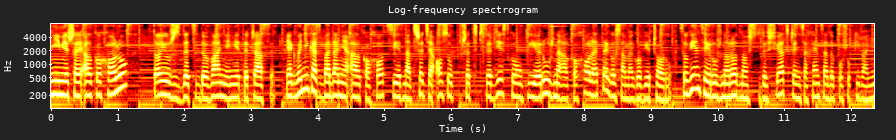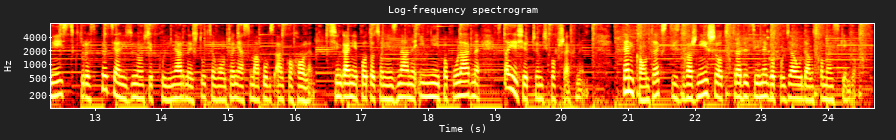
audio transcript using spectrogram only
Nie mieszaj alkoholu? To już zdecydowanie nie te czasy. Jak wynika z badania Alkohoc, jedna trzecia osób przed 40 pije różne alkohole tego samego wieczoru. Co więcej, różnorodność doświadczeń zachęca do poszukiwań miejsc, które specjalizują się w kulinarnej sztuce łączenia smaków z alkoholem. Sięganie po to, co nieznane i mniej popularne, staje się czymś powszechnym. Ten kontekst jest ważniejszy od tradycyjnego podziału damsko-męskiego.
